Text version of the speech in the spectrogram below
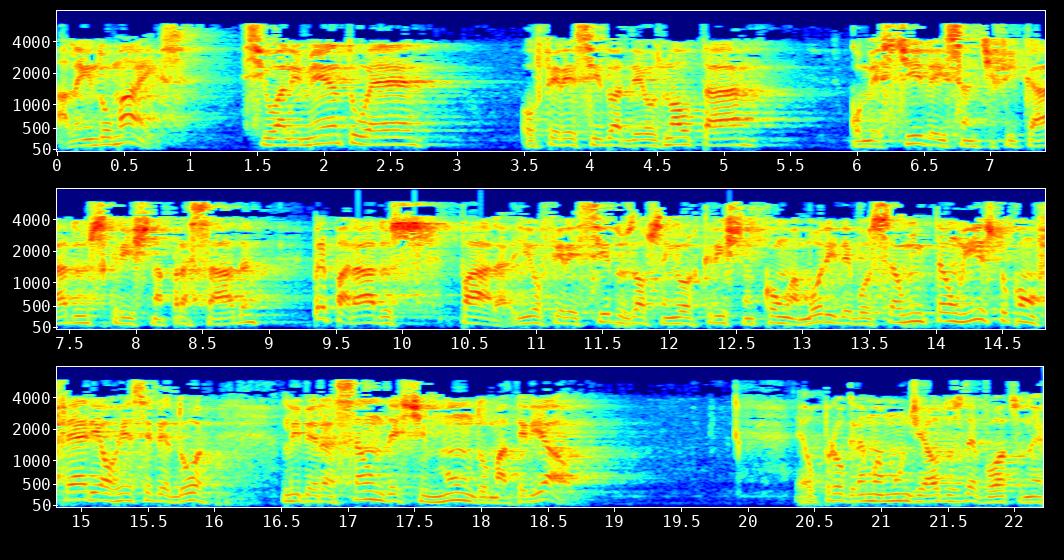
Além do mais, se o alimento é oferecido a Deus no altar, comestíveis santificados, Krishna Prasada, preparados para e oferecidos ao Senhor Krishna com amor e devoção, então isto confere ao recebedor liberação deste mundo material. É o programa mundial dos devotos, né?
